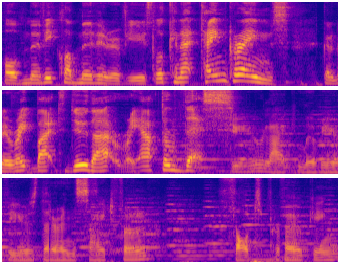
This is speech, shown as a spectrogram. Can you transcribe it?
of Movie Club movie reviews, looking at time crimes. Going to be right back to do that right after this. Do you like movie reviews that are insightful, thought provoking,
